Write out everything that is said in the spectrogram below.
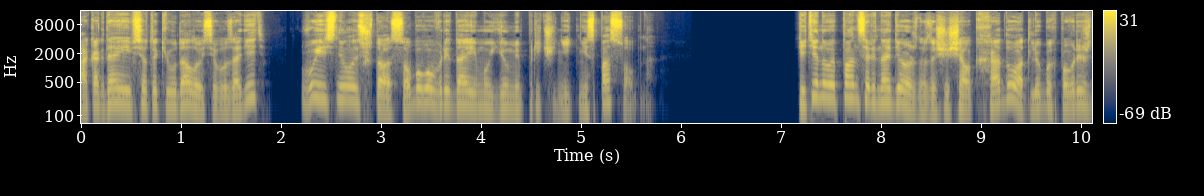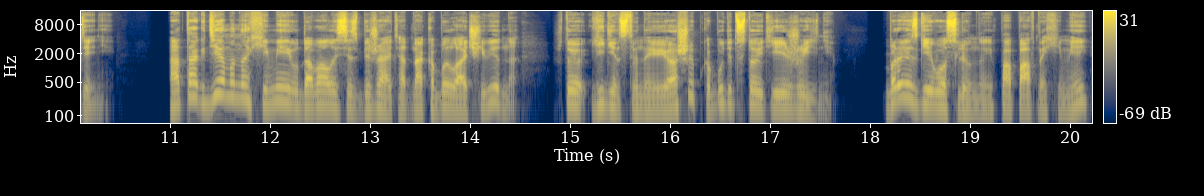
А когда ей все-таки удалось его задеть, выяснилось, что особого вреда ему Юми причинить не способна. Хитиновый панцирь надежно защищал к ходу от любых повреждений. Атак демона Химей удавалось избежать, однако было очевидно, что единственная ее ошибка будет стоить ей жизни. Брызги его слюны, попав на Химей,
